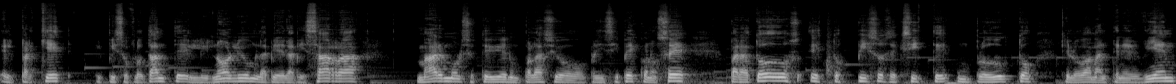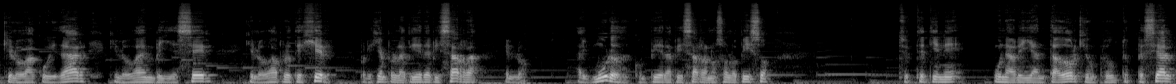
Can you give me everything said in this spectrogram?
el parquet, el piso flotante, el linoleum, la piedra pizarra, mármol, si usted vive en un palacio principesco, no sé, para todos estos pisos existe un producto que lo va a mantener bien, que lo va a cuidar, que lo va a embellecer, que lo va a proteger. Por ejemplo, la piedra pizarra, en los, hay muros con piedra pizarra, no solo piso. Si usted tiene un abrillantador, que es un producto especial,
